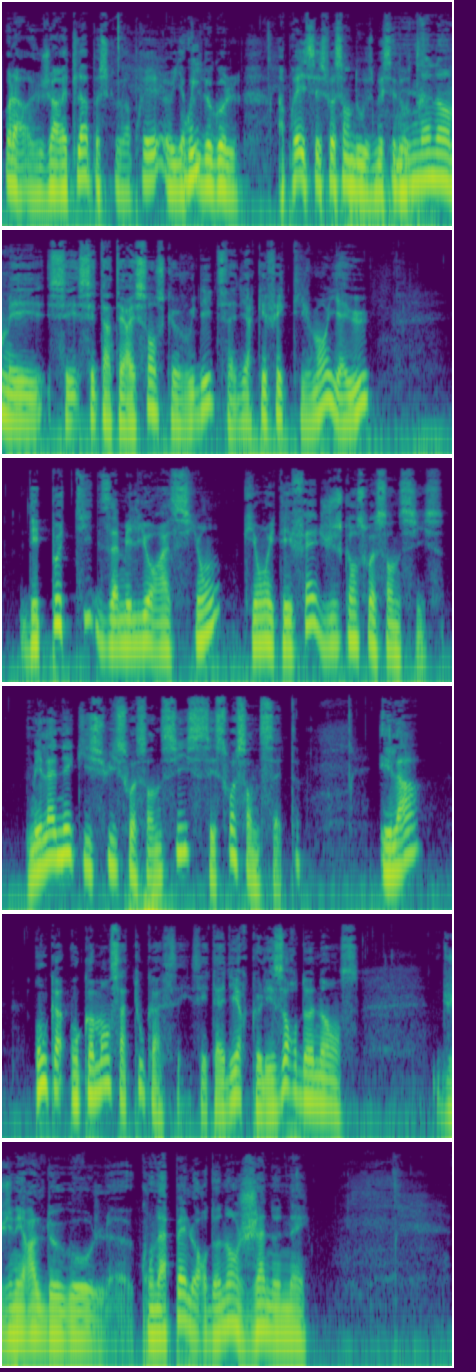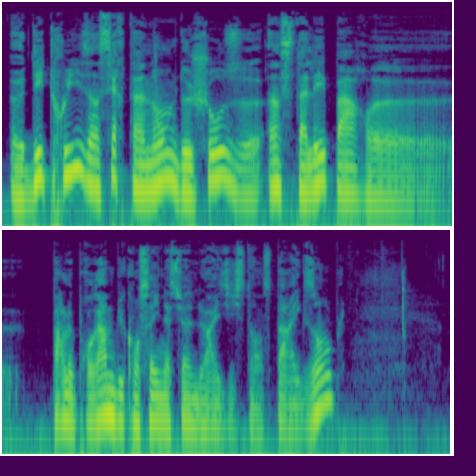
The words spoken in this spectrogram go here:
Voilà, j'arrête là parce que après il euh, y a oui. plus de Gaulle. Après c'est 72, mais c'est d'autres. Non, non, mais c'est intéressant ce que vous dites, c'est-à-dire qu'effectivement il y a eu des petites améliorations qui ont été faites jusqu'en 66. Mais l'année qui suit 66, c'est 67. Et là, on, on commence à tout casser. C'est-à-dire que les ordonnances du général de Gaulle, qu'on appelle ordonnance Jeannenet, euh, détruisent un certain nombre de choses installées par, euh, par le programme du Conseil national de la résistance. Par exemple,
